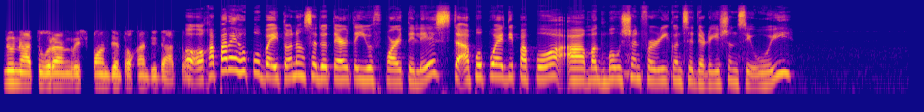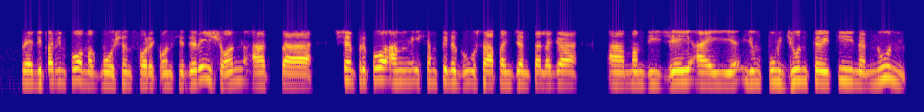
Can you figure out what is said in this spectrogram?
ng naturang respondent o kandidato. Oo, kapareho po ba ito ng sa Duterte Youth Party List? Uh, po pwede pa po ah, mag-motion for reconsideration si Uy? pwede pa rin po mag-motion for reconsideration at uh, syempre po ang isang pinag-uusapan dyan talaga, ah, Ma'am DJ, ay yung pong June 30 na noon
